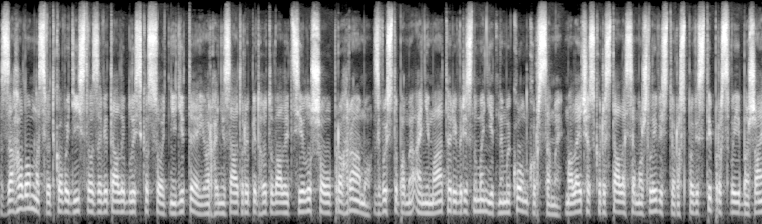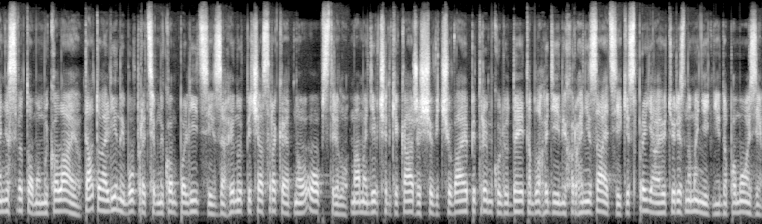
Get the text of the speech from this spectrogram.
Загалом на святкове дійство завітали близько сотні дітей. Організатори підготували цілу шоу-програму з виступами аніматорів, різноманітними конкурсами. Малеча скористалася можливістю розповісти про свої бажання святому Миколаю. Тато Аліни був працівником поліції, загинув під час ракетного обстрілу. Мама дівчинки каже, що відчуває підтримку людей та благодійних організацій, які сприяють у різноманітній допомозі.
